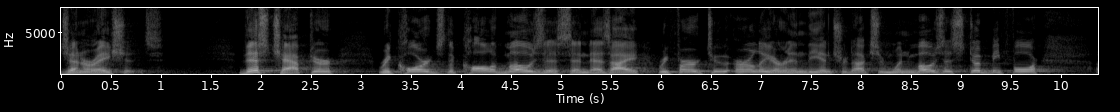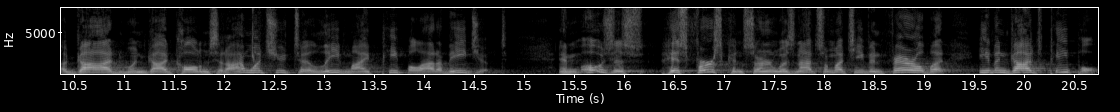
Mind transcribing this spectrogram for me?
generations. This chapter records the call of Moses. And as I referred to earlier in the introduction, when Moses stood before a God, when God called him, said, I want you to lead my people out of Egypt. And Moses, his first concern was not so much even Pharaoh, but even God's people.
